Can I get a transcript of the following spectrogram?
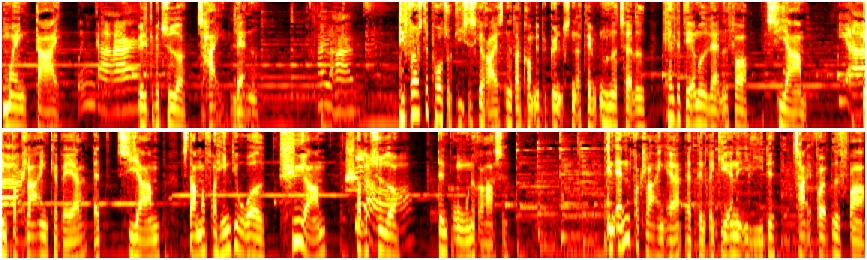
Muang Dai, hvilket betyder Thailandet. De første portugisiske rejsende, der kom i begyndelsen af 1500-tallet, kaldte derimod landet for Siam. En forklaring kan være, at Siam stammer fra hindi-ordet Siam, der betyder den brune race. En anden forklaring er, at den regerende elite, thai-folket fra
